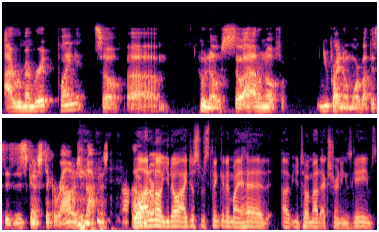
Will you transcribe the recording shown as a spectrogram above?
I remember it playing it. So um, who knows? So I, I don't know if you probably know more about this. Is this going to stick around? Is it not going to? well, I don't, I don't know. know. You know, I just was thinking in my head. Uh, you're talking about extra innings games.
